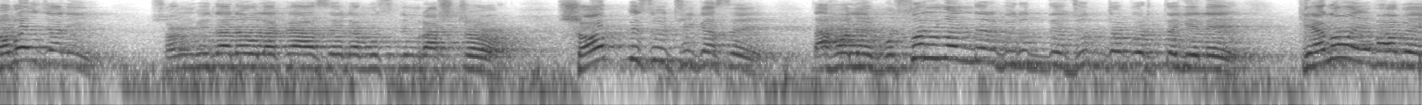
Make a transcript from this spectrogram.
সবাই জানি, সংবিধানেও লেখা আছে এটা মুসলিম রাষ্ট্র। সব কিছুই ঠিক আছে। তাহলে মুসলমানদের বিরুদ্ধে যুদ্ধ করতে গেলে কেন এভাবে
